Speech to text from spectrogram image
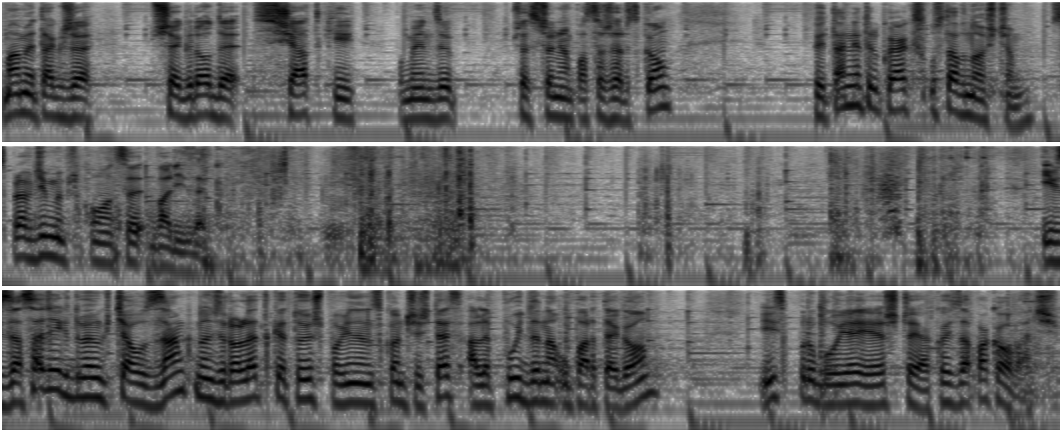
Mamy także przegrodę z siatki pomiędzy przestrzenią pasażerską. Pytanie tylko jak z ustawnością. Sprawdzimy przy pomocy walizek. I w zasadzie, gdybym chciał zamknąć roletkę, to już powinienem skończyć test, ale pójdę na upartego i spróbuję jeszcze jakoś zapakować.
